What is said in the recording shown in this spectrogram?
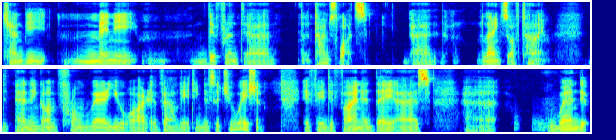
can be many different uh, time slots, uh, lengths of time, depending on from where you are evaluating the situation. If we define a day as uh, when the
